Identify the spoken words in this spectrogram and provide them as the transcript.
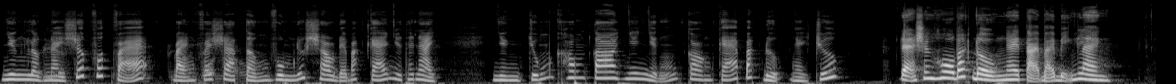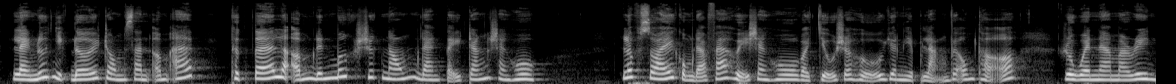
Nhưng lần này rất vất vả, bạn phải ra tận vùng nước sâu để bắt cá như thế này. Nhưng chúng không to như những con cá bắt được ngày trước. Đạn san hô bắt đầu ngay tại bãi biển làng. Làng nước nhiệt đới trong xanh ấm áp, thực tế là ấm đến mức sức nóng đang tẩy trắng san hô. Lốc xoáy cũng đã phá hủy san hô và chủ sở hữu doanh nghiệp lặn với ống thở. Rowena Marine,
